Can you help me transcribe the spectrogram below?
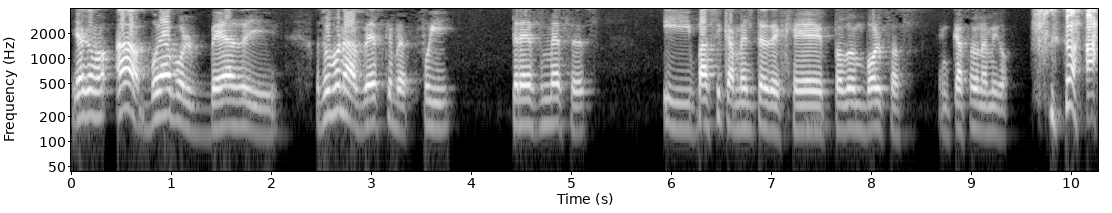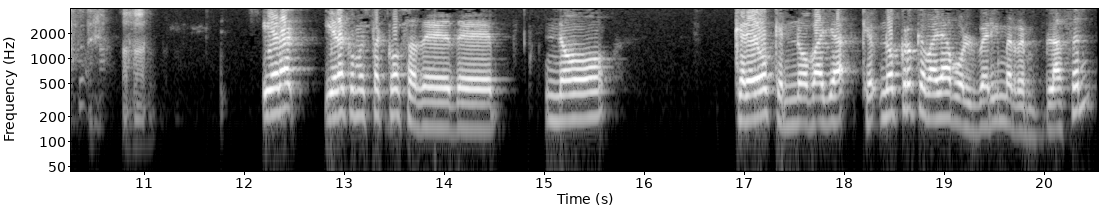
Y ya como, ah, voy a volver y... O sea, hubo una vez que me fui tres meses y básicamente dejé todo en bolsas en casa de un amigo. Y era, y era como esta cosa de, de no creo que no vaya, que no creo que vaya a volver y me reemplacen.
